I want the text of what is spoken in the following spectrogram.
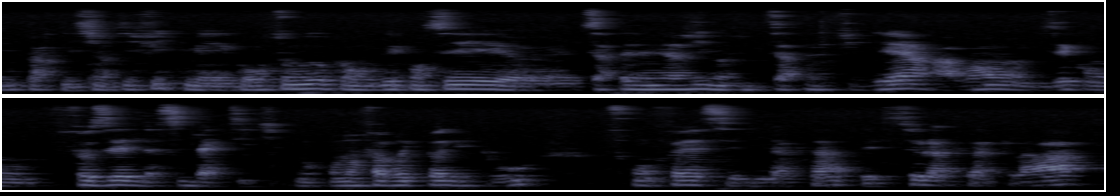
une partie scientifique, mais grosso modo, quand vous dépensez une certaine énergie dans une certaine filière, avant on disait qu'on faisait de l'acide lactique. Donc on n'en fabrique pas du tout. Ce qu'on fait, c'est du lactate, et ce lactate-là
